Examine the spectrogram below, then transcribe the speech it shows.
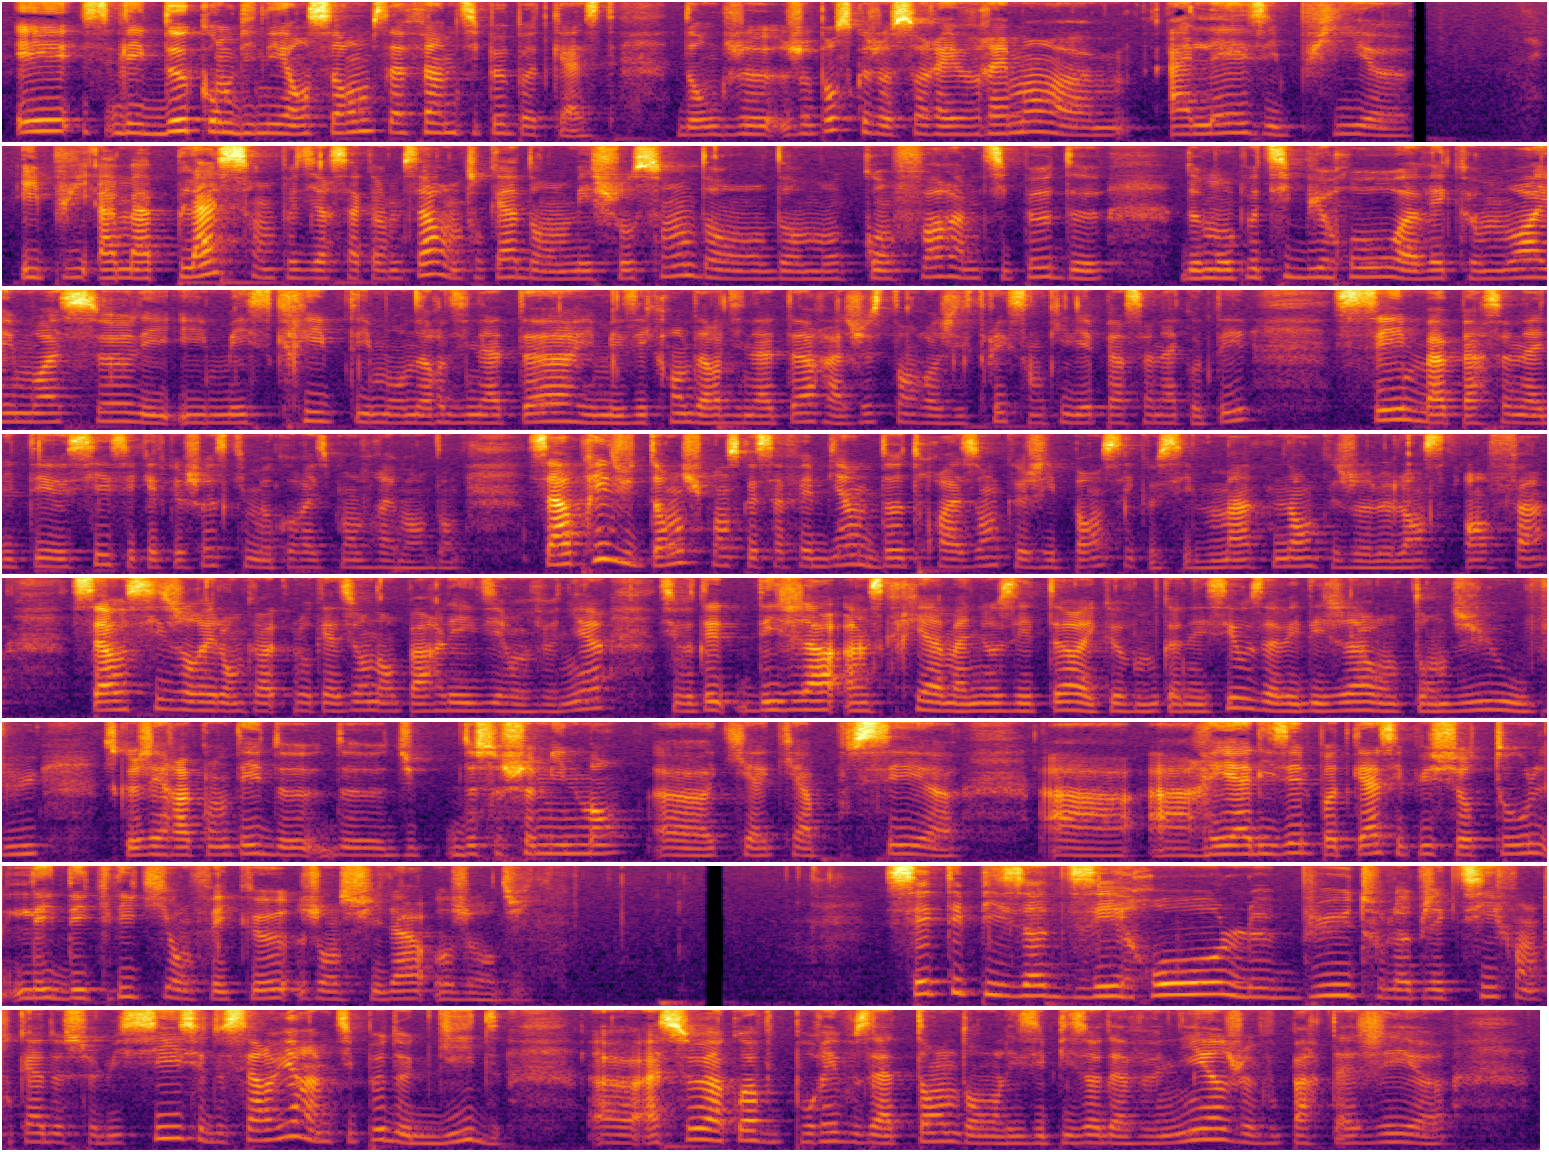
Et les deux combinés ensemble, ça fait un petit peu podcast. Donc, je, pense que je serais vraiment euh, à l'aise et puis euh, et puis à ma place, on peut dire ça comme ça, en tout cas dans mes chaussons, dans, dans mon confort un petit peu de, de mon petit bureau avec moi et moi seul et, mes scripts et mon ordinateur et mes écrans d'ordinateur à juste enregistrer sans qu'il y ait personne à côté, c'est ma personnalité aussi et c'est quelque chose qui me correspond vraiment. Donc ça a pris du temps, je pense que ça fait bien 2-3 ans que j'y pense et que c'est maintenant que je le lance enfin. Ça aussi j'aurai l'occasion d'en parler et d'y revenir. Si vous êtes déjà inscrit à ma newsletter et que vous me connaissez, vous avez déjà entendu ou vu ce que j'ai raconté de, de, de, ce cheminement euh, qui, a, qui, a, poussé euh, à, réaliser le podcast et puis surtout les déclics qui ont fait que j'en suis là aujourd'hui. Cet épisode 0, le but ou l'objectif en tout cas de celui-ci, c'est de servir un petit peu de guide euh, à ce à quoi vous pourrez vous attendre dans les épisodes à venir. Je vais vous partager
